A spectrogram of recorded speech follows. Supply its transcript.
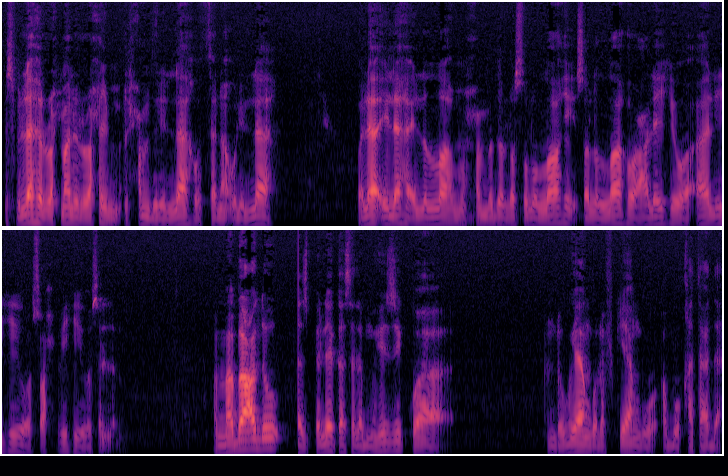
Bismillahi rahmani rahim alhamdulillah wathanau lillah wala ilaha illa Allah muhammadun rasulullahi sallallahu alayhi wa alihi wa sahbihi wasallam. Amma ba'du, nazipeleka salamu hizi kwa ndugu yangu rafiki yangu Abu Qatada.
